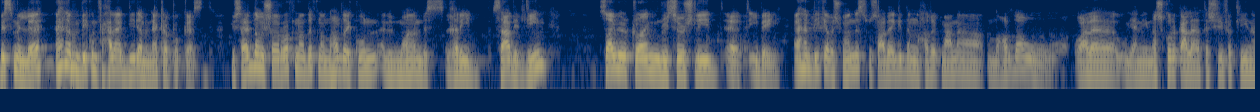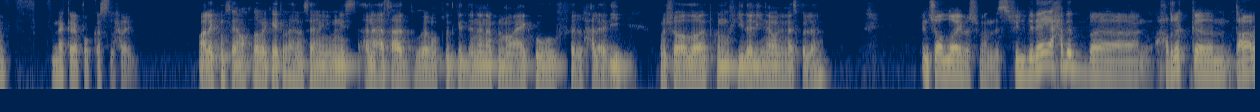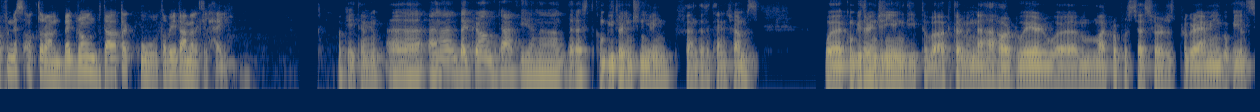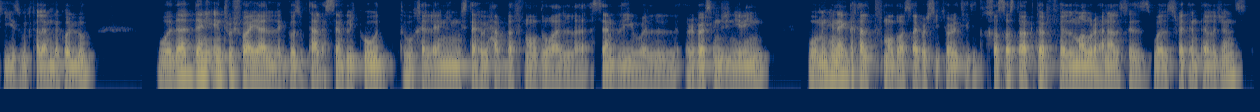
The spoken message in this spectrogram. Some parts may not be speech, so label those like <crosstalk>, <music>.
بسم الله. أهلا بكم في حلقة جديدة من نكرة بودكاست. يسعدنا ويشرفنا ضيفنا النهارده يكون المهندس غريب سعد الدين cyber crime research lead at eBay أهلا بيك يا باشمهندس وسعداء جدا إن حضرتك معانا النهارده و... وعلى يعني نشكرك على تشريفك لينا في نكرة بودكاست الحلقة دي. وعليكم السلام ورحمة الله وبركاته. أهلا وسهلا يا يونس. أنا أسعد ومبسوط جدا إن أنا أكون معاكم في الحلقة دي وإن شاء الله تكون مفيدة لينا وللناس كلها. إن شاء الله يا باشمهندس. في البداية حابب آه، حضرتك تعرف الناس أكتر عن ال background بتاعتك وطبيعة عملك الحالي. okay تمام. آه، أنا ال background بتاعتي أنا درست computer engineering في هندسة عين شمس و computer engineering دي بتبقى أكتر منها hardware و microprocessors programming و PLCs والكلام ده كله. وده اداني intro شوية للجزء بتاع ال assembly code وخلاني مستهوي حبة في موضوع ال assembly وال reverse engineering ومن هناك دخلت في موضوع cyber security تخصصت أكتر في ال malware analysis وال threat intelligence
